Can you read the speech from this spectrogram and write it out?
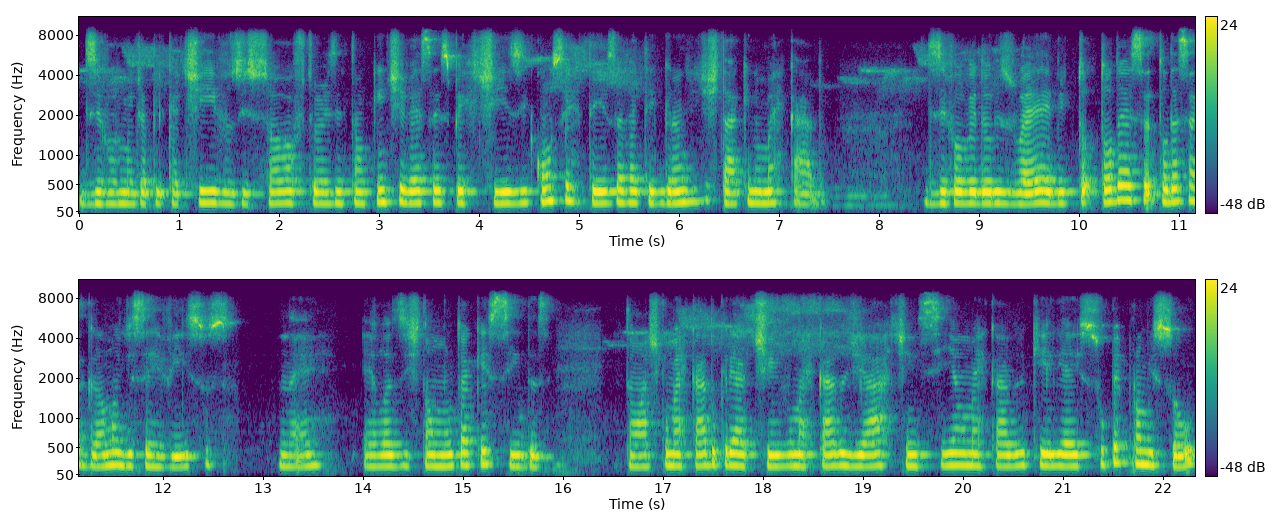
desenvolvimento de aplicativos e softwares. Então, quem tiver essa expertise, com certeza vai ter grande destaque no mercado. Desenvolvedores web, to toda, essa, toda essa gama de serviços, né? Elas estão muito aquecidas. Então, acho que o mercado criativo, o mercado de arte em si é um mercado que ele é super promissor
